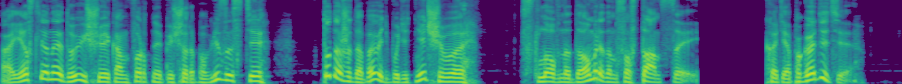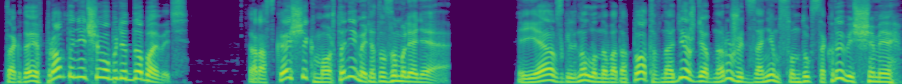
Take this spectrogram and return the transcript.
А если я найду еще и комфортную пещеру поблизости, то даже добавить будет нечего, словно дом рядом со станцией. Хотя погодите, тогда и вправду нечего будет добавить. Рассказчик может иметь от изумления. Я взглянула на водопад в надежде обнаружить за ним сундук с сокровищами,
